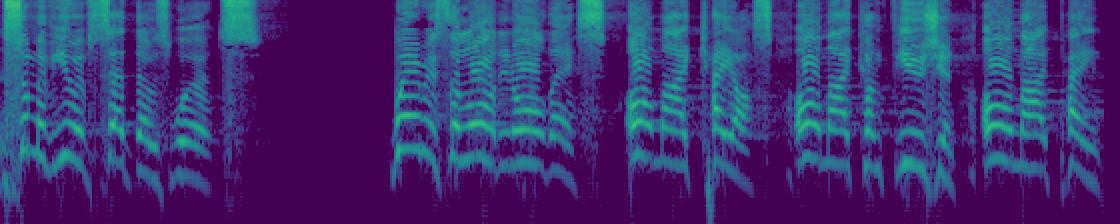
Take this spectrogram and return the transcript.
And some of you have said those words. Where is the Lord in all this? All my chaos, all my confusion, all my pain.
